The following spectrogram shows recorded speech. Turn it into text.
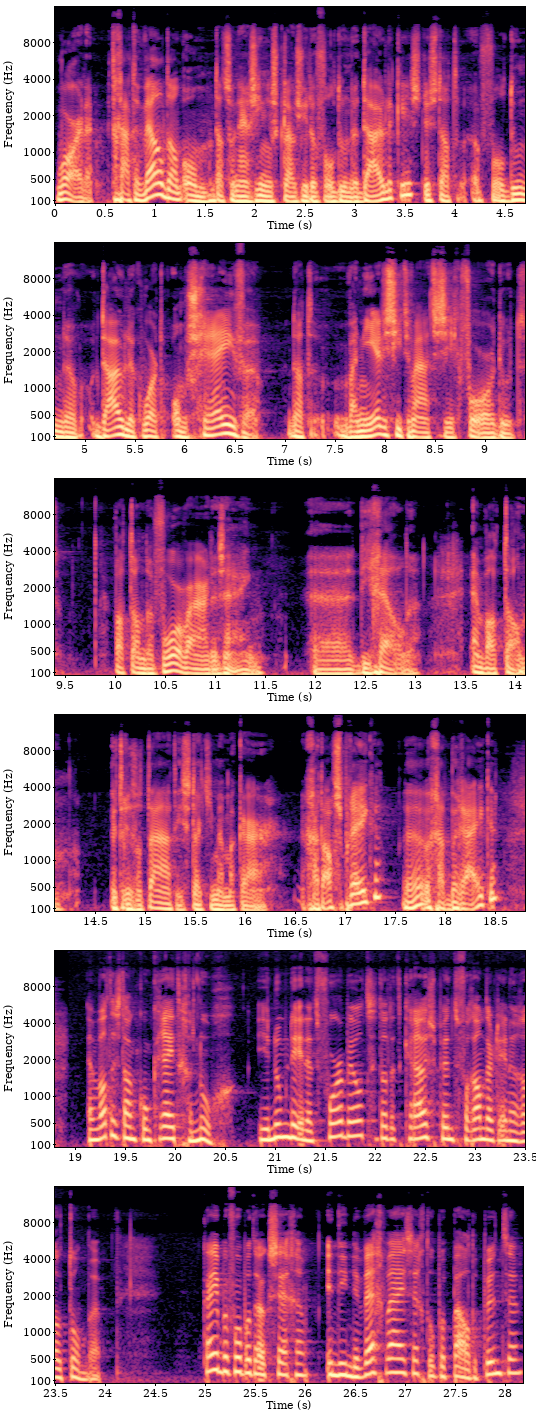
Het gaat er wel dan om dat zo'n herzieningsclausule voldoende duidelijk is. Dus dat voldoende duidelijk wordt omschreven dat wanneer de situatie zich voordoet, wat dan de voorwaarden zijn uh, die gelden. En wat dan het resultaat is dat je met elkaar gaat afspreken, uh, gaat bereiken. En wat is dan concreet genoeg? Je noemde in het voorbeeld dat het kruispunt verandert in een rotonde. Kan je bijvoorbeeld ook zeggen, indien de weg wijzigt op bepaalde punten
